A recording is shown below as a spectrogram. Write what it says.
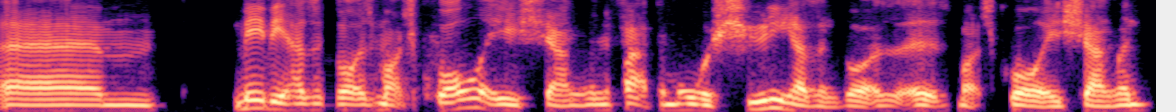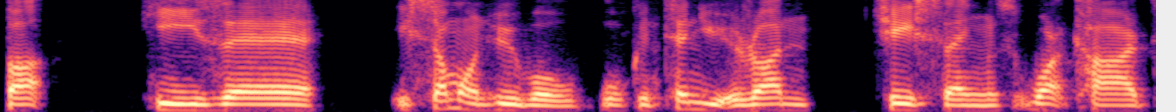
Um, maybe hasn't got as much quality as Shankland. In fact, I'm almost sure he hasn't got as, as much quality as Shankland, but he's uh, he's someone who will will continue to run, chase things, work hard,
